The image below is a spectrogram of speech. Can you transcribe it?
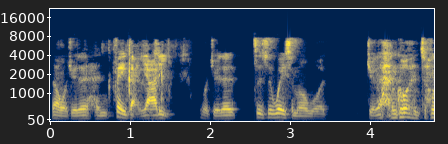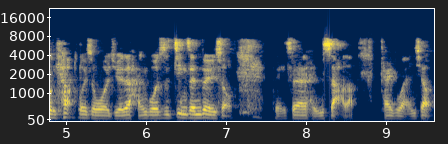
让我觉得很倍感压力。我觉得这是为什么我觉得韩国很重要，为什么我觉得韩国是竞争对手。对，虽然很傻了，开个玩笑。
